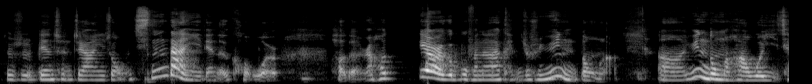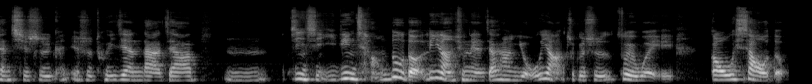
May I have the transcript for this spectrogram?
就是变成这样一种清淡一点的口味儿。好的，然后第二个部分呢，肯定就是运动了。嗯，运动的话，我以前其实肯定是推荐大家，嗯，进行一定强度的力量训练加上有氧，这个是最为高效的。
